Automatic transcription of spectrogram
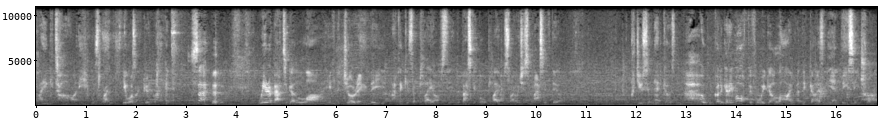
playing guitar, and he was like, he wasn't good, right? So we're about to go live during the, I think it's the playoffs, the, the basketball playoffs, like, which is a massive deal. Producer Ned goes, no, we've got to get him off before we go live. And the guys in the NBC truck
